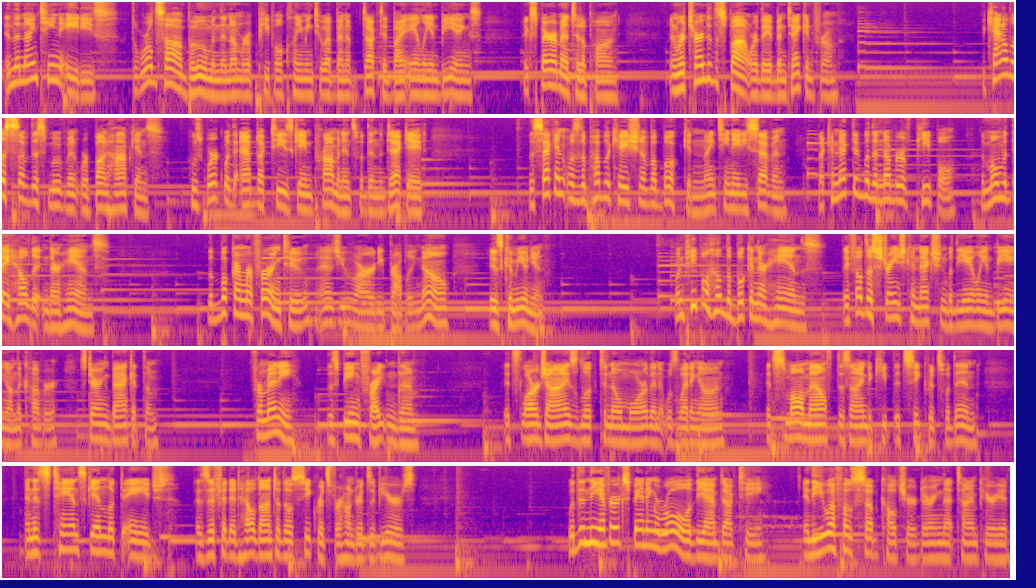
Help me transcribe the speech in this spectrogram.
In the 1980s, the world saw a boom in the number of people claiming to have been abducted by alien beings, experimented upon, and returned to the spot where they had been taken from. The catalysts of this movement were Bud Hopkins, whose work with abductees gained prominence within the decade. The second was the publication of a book in 1987 that connected with a number of people the moment they held it in their hands. The book I'm referring to, as you already probably know, is Communion. When people held the book in their hands, they felt a strange connection with the alien being on the cover, staring back at them. For many, this being frightened them. Its large eyes looked to no more than it was letting on, its small mouth designed to keep its secrets within, and its tan skin looked aged, as if it had held onto those secrets for hundreds of years. Within the ever expanding role of the abductee in the UFO subculture during that time period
